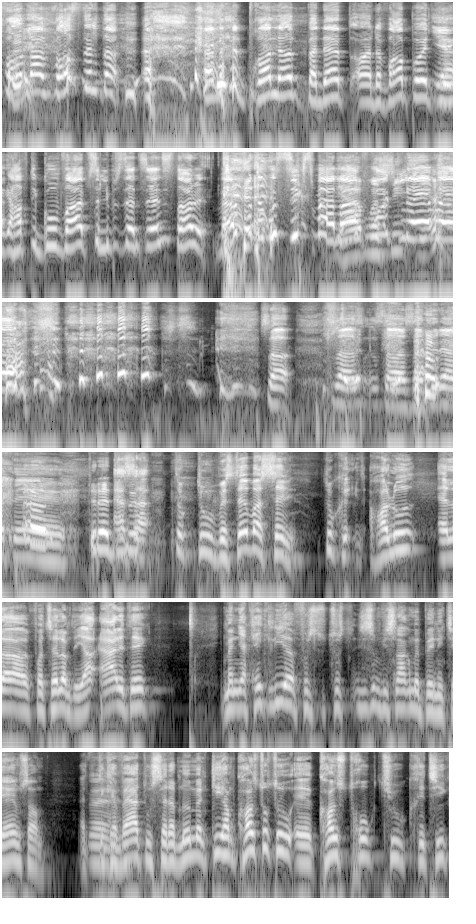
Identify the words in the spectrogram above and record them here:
For, nej, forestil dig, at han, prøver at lave en banat, og han bare på et, yeah. haft en god vibe, så lige pludselig han ser en story. Hvad er det for noget musik, som han har? Fuck så, så, så, så det der, det, det der, altså, du, du bestemmer selv. Du kan holde ud, eller fortælle om det. Jeg er ærligt ikke. Men jeg kan ikke lide at, for, ligesom vi snakker med Benny James om, at Ja, det kan være, at du sætter dem ned, men giv ham konstruktiv, øh, konstruktiv kritik,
